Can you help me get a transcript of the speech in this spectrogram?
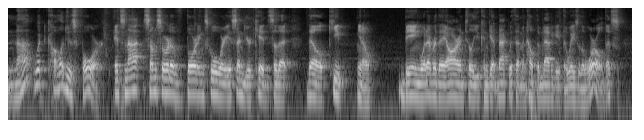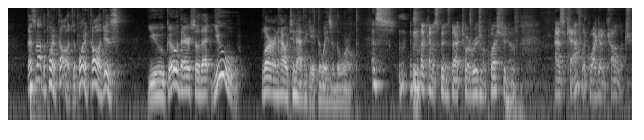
not what college is for. It's not some sort of boarding school where you send your kids so that they'll keep you know being whatever they are until you can get back with them and help them navigate the ways of the world. That's that's not the point of college. The point of college is you go there so that you learn how to navigate the ways of the world. And so that kind of spins back to our original question of, as a Catholic, why go to college?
